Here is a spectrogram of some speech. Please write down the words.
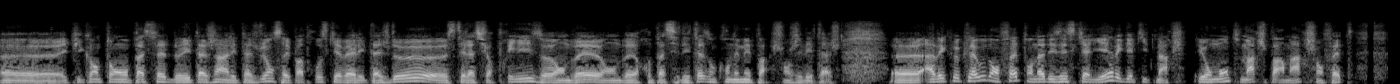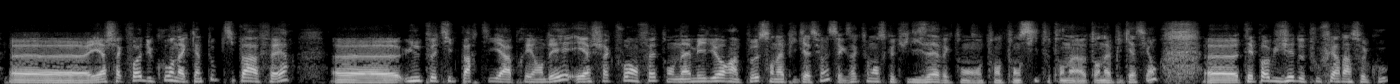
Euh, et puis quand on passait de l'étage 1 à l'étage 2, on savait pas trop ce qu'il y avait à l'étage 2. Euh, c'était la surprise. On devait, on devait repasser des thèses, donc on n'aimait pas changer d'étage. Euh, avec le cloud, en fait, on a des escaliers avec des petites marches et on monte marche par marche, en fait. Euh, et à chaque fois, du coup, on n'a qu'un tout petit pas à faire, euh, une petite partie à appréhender, et à chaque fois, en fait, on améliore un peu son application. C'est exactement ce que tu disais avec ton ton, ton site ton ton application. Euh, T'es pas obligé de tout faire d'un seul coup.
